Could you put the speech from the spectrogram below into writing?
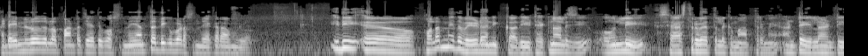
అంటే ఎన్ని రోజుల్లో పంట చేతికి వస్తుంది ఎంత దిగుబడి వస్తుంది ఎకరంలో? ఇది పొలం మీద వేయడానికి కాదు ఈ టెక్నాలజీ ఓన్లీ శాస్త్రవేత్తలకు మాత్రమే. అంటే ఇలాంటి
